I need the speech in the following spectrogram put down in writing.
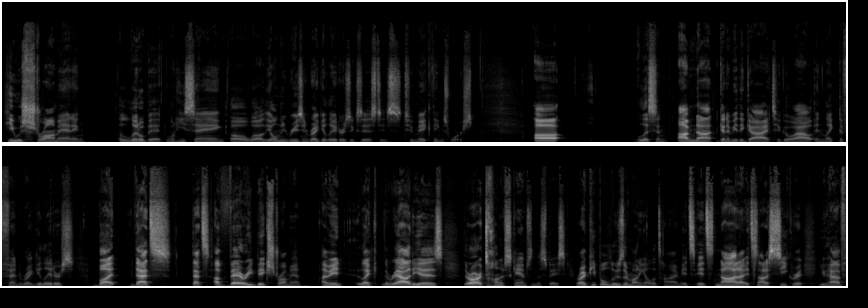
he was straw manning a little bit when he's saying, "Oh, well, the only reason regulators exist is to make things worse." Uh listen, I'm not going to be the guy to go out and like defend regulators, but that's that's a very big straw man. I mean, like the reality is there are a ton of scams in this space, right? People lose their money all the time. It's it's not a, it's not a secret. You have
